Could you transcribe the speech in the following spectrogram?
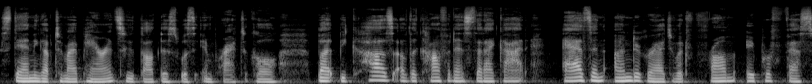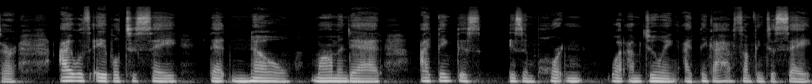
standing up to my parents who thought this was impractical. But because of the confidence that I got as an undergraduate from a professor, I was able to say that no, mom and dad, I think this is important what I'm doing. I think I have something to say,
